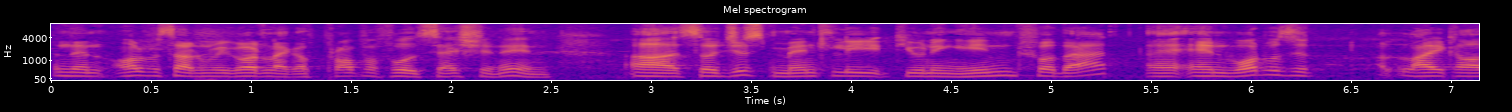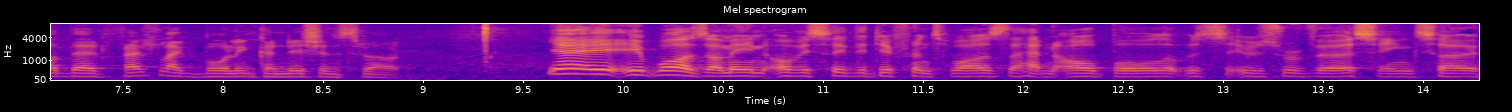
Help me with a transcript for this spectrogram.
and then all of a sudden we got like a proper full session in. Uh, so just mentally tuning in for that. And what was it like out there? It felt like bowling conditions throughout. Yeah, it, it was. I mean, obviously the difference was they had an old ball. It was it was reversing, so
